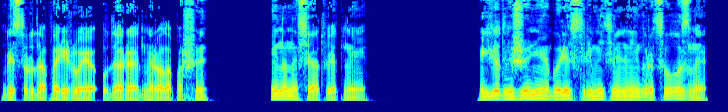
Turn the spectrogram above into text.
без труда парируя удары адмирала Паши и нанося ответные. Ее движения были стремительны и грациозны,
